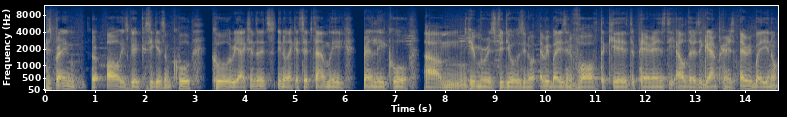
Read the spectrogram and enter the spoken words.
His pranks are always good because he gets some cool, cool reactions, and it's you know, like I said, family friendly, cool, um, humorous videos. You know, everybody's involved the kids, the parents, the elders, the grandparents, everybody, you know.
